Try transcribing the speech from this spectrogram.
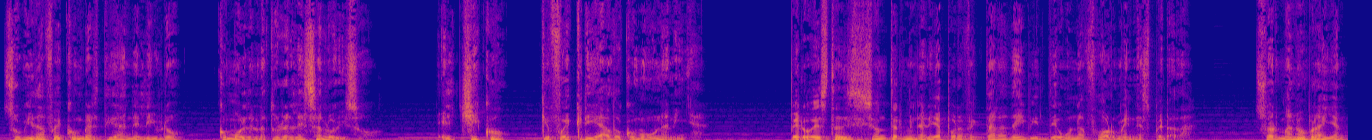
su vida fue convertida en el libro Como la naturaleza lo hizo, el chico que fue criado como una niña pero esta decisión terminaría por afectar a David de una forma inesperada. Su hermano Brian,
